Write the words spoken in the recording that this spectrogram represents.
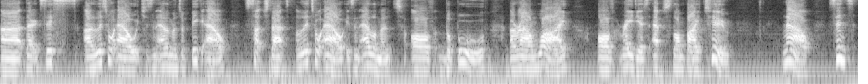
uh, there exists a little l which is an element of big L such that little l is an element of the ball around y of radius epsilon by 2. Now, since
